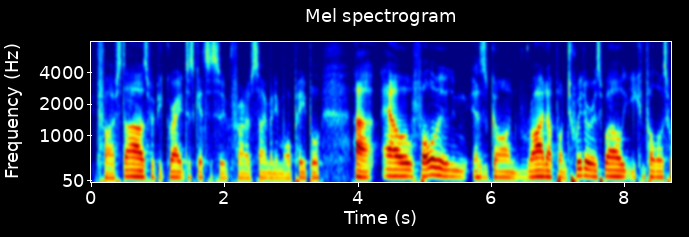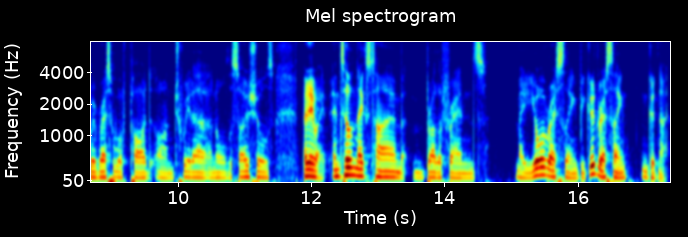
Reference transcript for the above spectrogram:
five stars would be great. Just gets us in front of so many more people. Uh, our following has gone right up on Twitter as well. You can follow us with WrestleWolf Pod on Twitter and all the socials. But anyway, until next time, brother friends, may your wrestling be good wrestling and good night.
